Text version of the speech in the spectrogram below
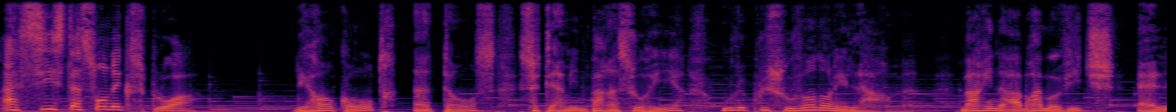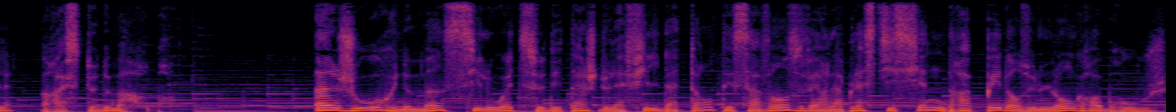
assistent à son exploit. Les rencontres, intenses, se terminent par un sourire ou le plus souvent dans les larmes. Marina Abramovic, elle, reste de marbre. Un jour, une mince silhouette se détache de la file d'attente et s'avance vers la plasticienne drapée dans une longue robe rouge.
